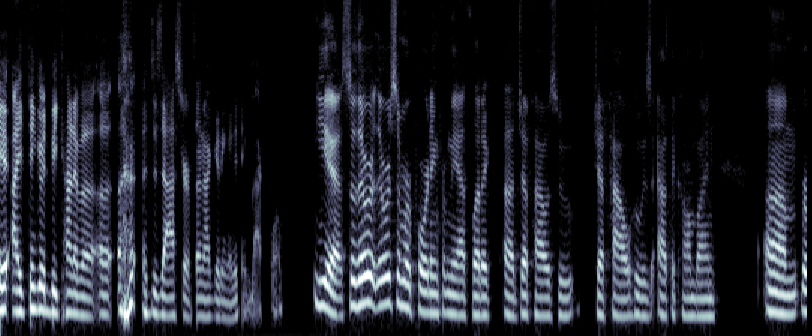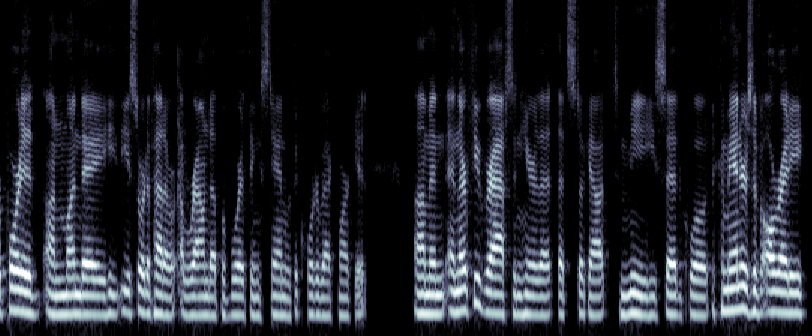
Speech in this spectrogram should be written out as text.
it, I think it would be kind of a, a, a disaster if they're not getting anything back for him. Yeah, so there were there was some reporting from the Athletic. Uh, Jeff Howe's who Jeff Howe, who was at the combine, um, reported on Monday. He he sort of had a, a roundup of where things stand with the quarterback market. Um, and and there are a few graphs in here that that stuck out to me. He said, "quote The Commanders have already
